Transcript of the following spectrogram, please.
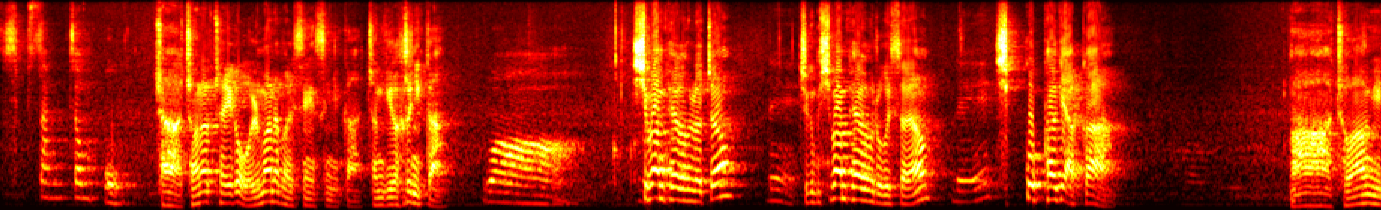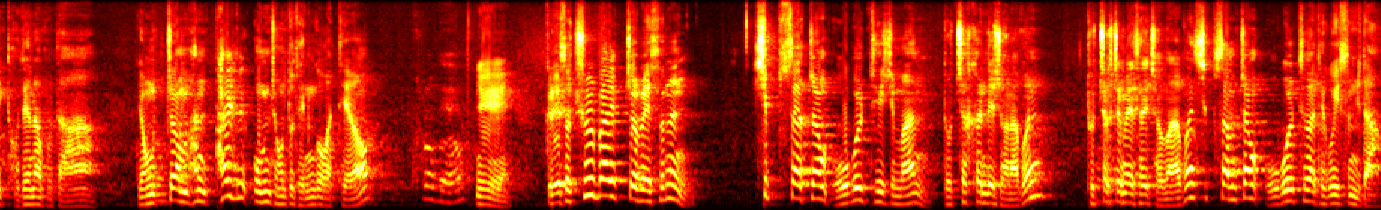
13.5. 자, 전압 차이가 얼마나 발생했습니까? 전기가 흐르니까. 와. 10A가 흘렀죠? 네. 지금 10A가 흐르고 있어요. 네. 10 곱하기 아까 아, 저항이 더 되나 보다. 0.8옴 정도 되는 것 같아요. 그러게요. 예. 그래서 출발점에서는 14.5V이지만 도착한 데 전압은 도착점에서의 전압은 13.5V가 되고 있습니다.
